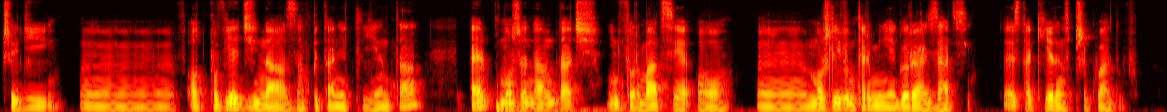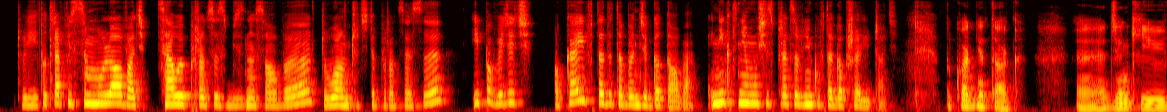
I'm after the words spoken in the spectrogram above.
Czyli w odpowiedzi na zapytanie klienta ERP może nam dać informację o e, możliwym terminie jego realizacji. To jest taki jeden z przykładów. Czyli potrafi symulować cały proces biznesowy, czy łączyć te procesy i powiedzieć, OK, wtedy to będzie gotowe. Nikt nie musi z pracowników tego przeliczać. Dokładnie tak. E, Dzięki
